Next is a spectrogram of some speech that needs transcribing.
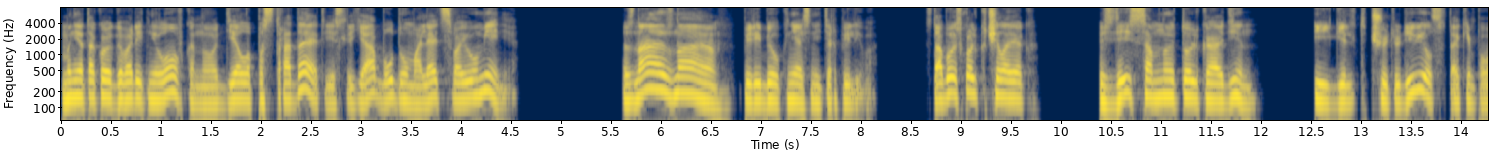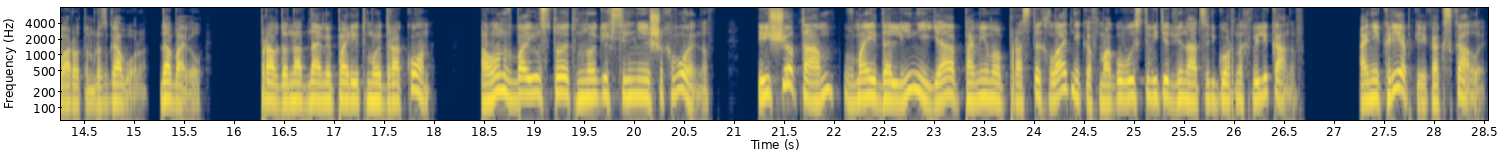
Мне такое говорить неловко, но дело пострадает, если я буду умолять свое умение». «Знаю, знаю», — перебил князь нетерпеливо. «С тобой сколько человек?» «Здесь со мной только один». Игельд чуть удивился таким поворотом разговора. Добавил. «Правда, над нами парит мой дракон, а он в бою стоит многих сильнейших воинов. И еще там, в моей долине, я, помимо простых латников, могу выставить и 12 горных великанов. Они крепкие, как скалы.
